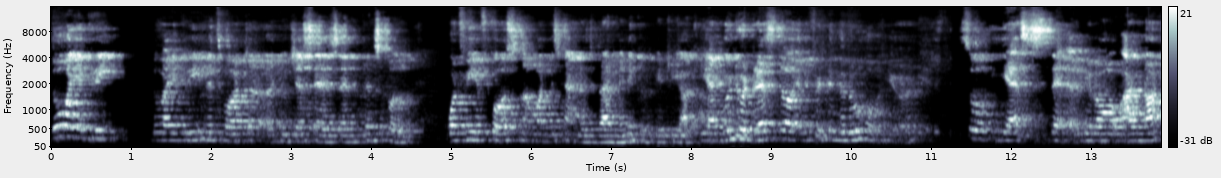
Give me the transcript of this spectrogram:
though I agree, though I agree with what uh, just says and principle, what we of course now understand as Brahminical patriarchy. I'm going to address the elephant in the room over here. So yes, the, you know, I'm not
